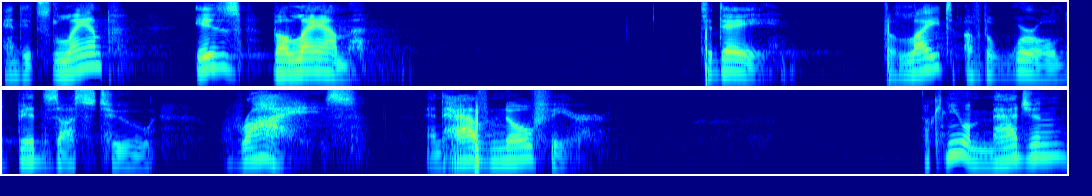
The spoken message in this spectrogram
and its lamp is the Lamb. Today, the light of the world bids us to rise and have no fear. Now, can you imagine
